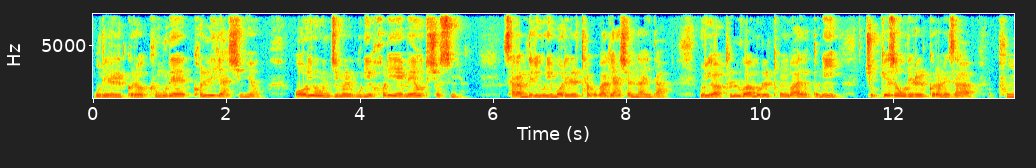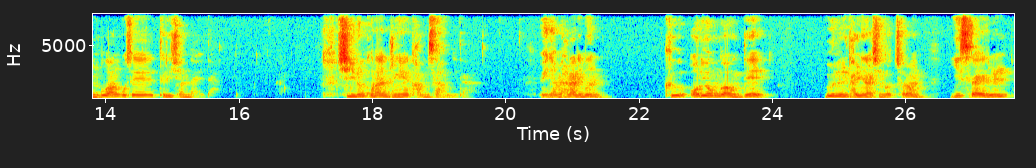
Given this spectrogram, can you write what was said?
우리를 끌어 그물에 걸리게 하시며 어려운 짐을 우리 허리에 메어 두셨으며 사람들이 우리 머리를 타고 가게 하셨나이다. 우리가 불과 물을 통과하였더니 주께서 우리를 끌어내사 풍부한 곳에 들이셨나이다. 시인은 고난 중에 감사합니다. 왜냐하면 하나님은 그 어려운 가운데 은을 단련하신 것처럼 이스라엘을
